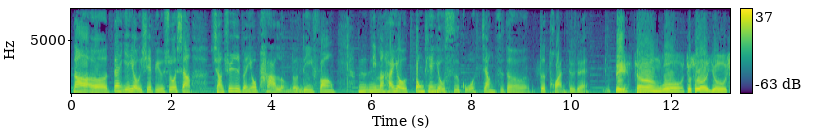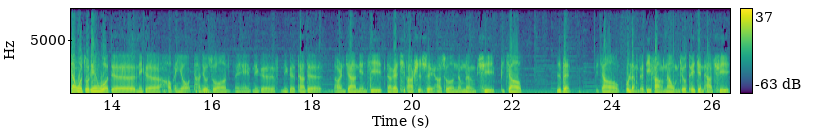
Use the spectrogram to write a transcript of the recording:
那呃，但也有一些，比如说像想去日本又怕冷的地方，嗯，你们还有冬天游四国这样子的的团，对不对？对，像我就说有像我昨天我的那个好朋友，他就说，哎，那个那个他的老人家年纪大概七八十岁，他说能不能去比较日本比较不冷的地方？那我们就推荐他去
